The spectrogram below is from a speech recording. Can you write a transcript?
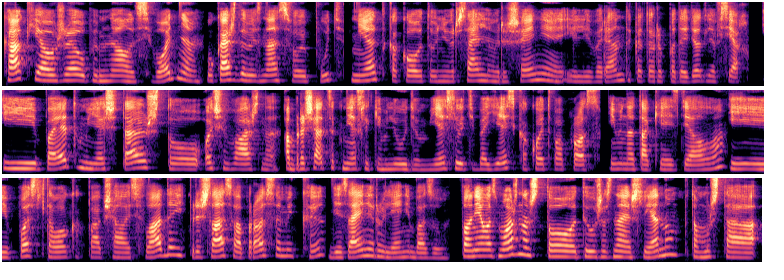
Как я уже упоминала сегодня, у каждого из нас свой путь. Нет какого-то универсального решения или варианта, который подойдет для всех. И поэтому я считаю, что очень важно обращаться к нескольким людям, если у тебя есть какой-то вопрос. Именно так я и сделала. И после того, как пообщалась с Владой, пришла с вопросами к дизайнеру Лене Базу. Вполне возможно, что ты уже знаешь Лену, потому что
